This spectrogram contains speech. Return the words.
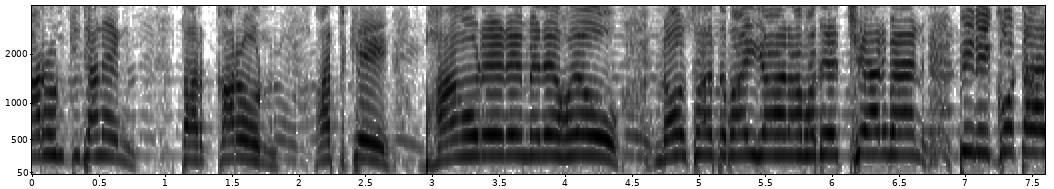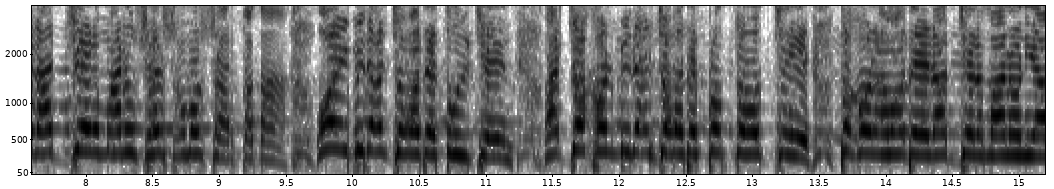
কারণ কি জানেন? তার কারণ আজকে ভাঙড়ের এমএলএ হয়েও নৌসাদ ভাইজান আমাদের চেয়ারম্যান, তিনি গোটা রাজ্যের মানুষের সমস্যার কথা ওই বিধানসভাতে তুলছেন। আর যখন বিধানসভাতে প্রশ্ন হচ্ছে, তখন আমাদের রাজ্যের মাননীয়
